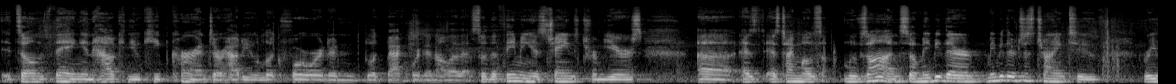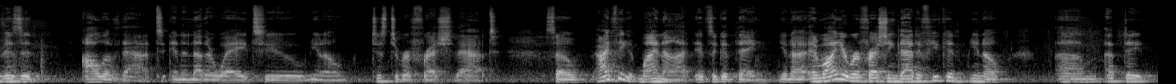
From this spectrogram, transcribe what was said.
its own thing, and how can you keep current, or how do you look forward and look backward, and all of that. So the theming has changed from years uh, as as time moves moves on. So maybe they're maybe they're just trying to revisit all of that in another way to you know just to refresh that. So I think why not? It's a good thing, you know. And while you're refreshing that, if you could, you know, um, update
